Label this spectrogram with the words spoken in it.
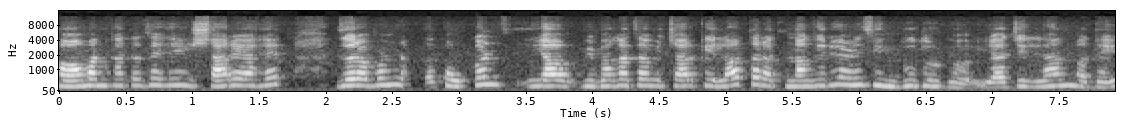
हवामान खात्याचे हे इशारे आहेत. जर आपण कोकण या विभागाचा विचार केला तर रत्नागिरी आणि सिंधुदुर्ग या जिल्ह्यांमध्ये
